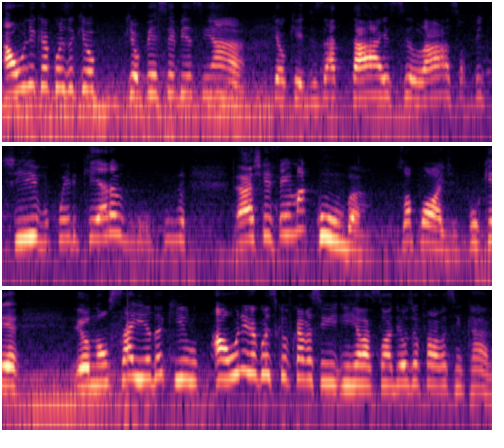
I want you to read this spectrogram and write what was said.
A única coisa que eu, que eu percebi assim, ah que é o quê? Desatar esse laço afetivo com ele, que era. Eu acho que ele fez macumba. Só pode. Porque eu não saía daquilo. A única coisa que eu ficava assim, em relação a Deus, eu falava assim, cara,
